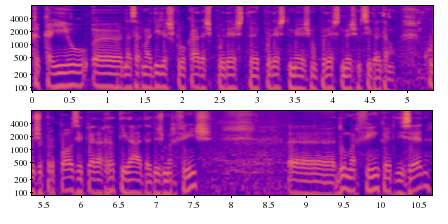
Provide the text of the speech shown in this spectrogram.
que caiu uh, nas armadilhas colocadas por este, por, este mesmo, por este mesmo cidadão, cujo propósito era a retirada dos marfins uh, do marfim, quer dizer,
